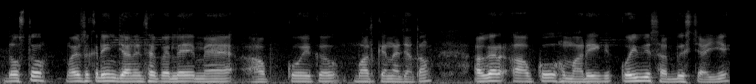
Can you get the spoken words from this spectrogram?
दोस्तों, मोबाइल स्क्रीन जाने से पहले मैं आपको एक बात कहना चाहता हूँ। अगर आपको हमारी कोई भी सर्विस चाहिए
